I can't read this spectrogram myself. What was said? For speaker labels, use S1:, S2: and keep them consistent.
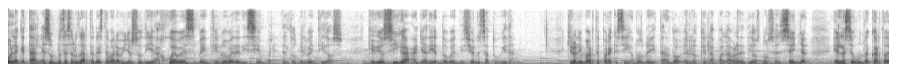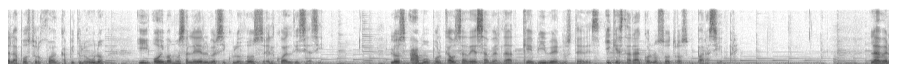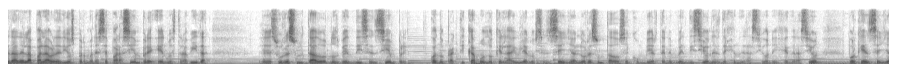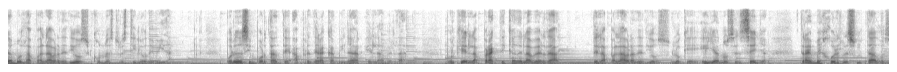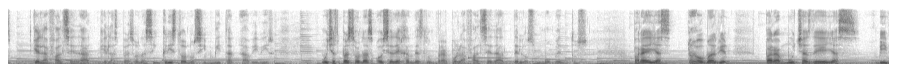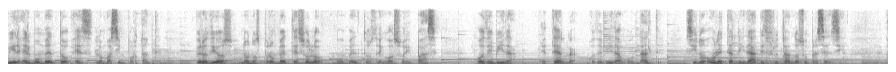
S1: Hola, ¿qué tal? Es un placer saludarte en este maravilloso día, jueves 29 de diciembre del 2022. Que Dios siga añadiendo bendiciones a tu vida. Quiero animarte para que sigamos meditando en lo que la palabra de Dios nos enseña en la segunda carta del apóstol Juan capítulo 1 y hoy vamos a leer el versículo 2, el cual dice así. Los amo por causa de esa verdad que vive en ustedes y que estará con nosotros para siempre. La verdad de la palabra de Dios permanece para siempre en nuestra vida eh, sus resultados nos bendicen siempre. Cuando practicamos lo que la Biblia nos enseña, los resultados se convierten en bendiciones de generación en generación porque enseñamos la palabra de Dios con nuestro estilo de vida. Por eso es importante aprender a caminar en la verdad, porque la práctica de la verdad de la palabra de Dios, lo que ella nos enseña, trae mejores resultados que la falsedad que las personas sin Cristo nos invitan a vivir. Muchas personas hoy se dejan deslumbrar por la falsedad de los momentos. Para ellas, o más bien para muchas de ellas, vivir el momento es lo más importante. Pero Dios no nos promete solo momentos de gozo y paz, o de vida eterna, o de vida abundante, sino una eternidad disfrutando su presencia.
